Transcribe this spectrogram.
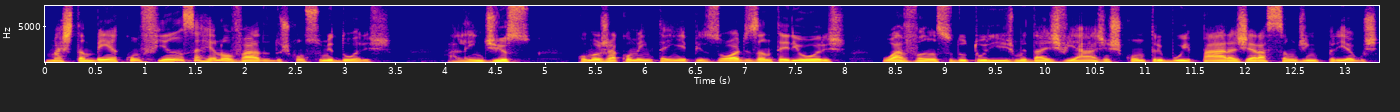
mas também a confiança renovada dos consumidores. Além disso, como eu já comentei em episódios anteriores, o avanço do turismo e das viagens contribui para a geração de empregos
